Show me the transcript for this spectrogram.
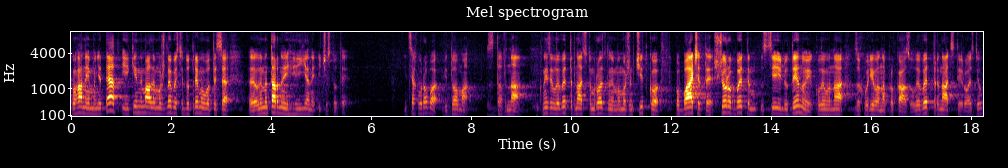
поганий імунітет і які не мали можливості дотримуватися е, елементарної гігієни і чистоти. І ця хвороба відома здавна. У книзі Левит, 13 розділі, ми можемо чітко побачити, що робити з цією людиною, коли вона захворіла на проказу. Левит, 13 розділ,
